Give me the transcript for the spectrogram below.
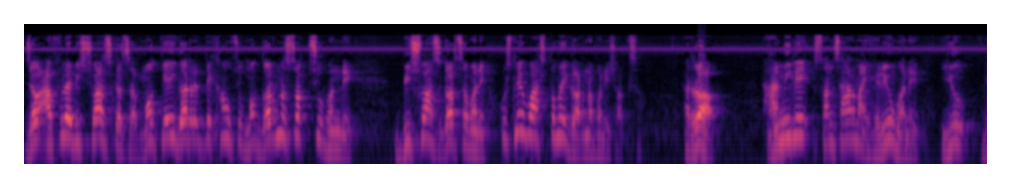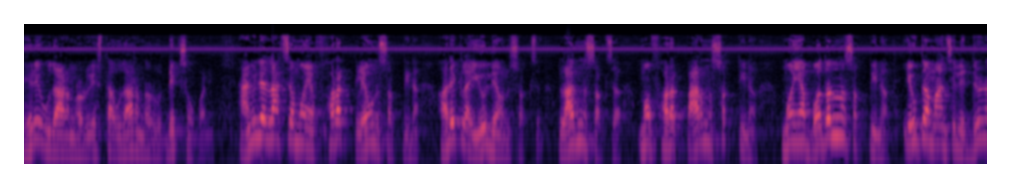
जब आफूलाई विश्वास गर्छ म केही गरेर देखाउँछु म गर्न सक्छु भन्ने विश्वास गर्छ भने उसले वास्तवमै गर्न पनि सक्छ। र हामीले संसारमा हेऱ्यौँ भने यो धेरै उदाहरणहरू यस्ता उदाहरणहरू देख्छौँ भने हामीलाई लाग्छ म यहाँ फरक ल्याउन सक्दिनँ। हरेकलाई यो ल्याउन सक्छ लाग्न सक्छ। म फरक पार्न सक्दिनँ। म यहाँ बदल्न सक्दिनँ। एउटा मान्छेले दृढ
